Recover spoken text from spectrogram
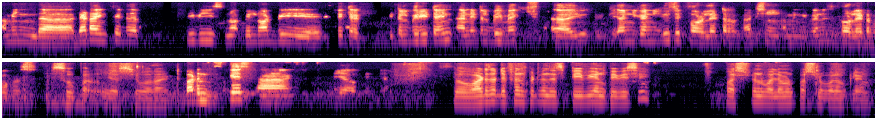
I mean the data inside the PV is not will not be deleted. It will be retained and it will be make uh, you, and you can use it for later additional. I mean you can use it for later purpose. Super. Yes, you are right. But in this case, uh, yeah, okay. Yeah. So what is the difference between this PV and PVC? Persistent volume and persistent volume claim.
